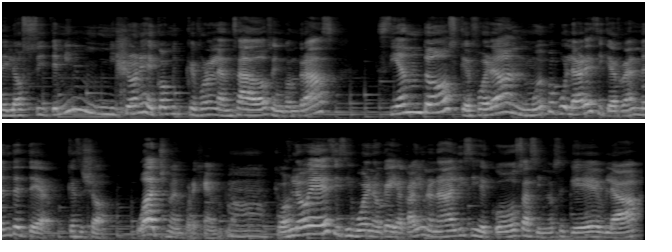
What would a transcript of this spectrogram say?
de los 7 mil millones de cómics que fueron lanzados, encontrás cientos que fueron muy populares y que realmente te. qué sé yo. Watchmen, por ejemplo. Mm. Que vos lo ves y decís, bueno, ok, acá hay un análisis de cosas y no sé qué, bla.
